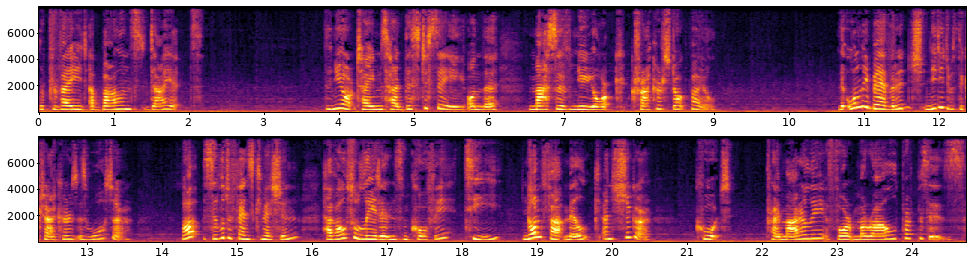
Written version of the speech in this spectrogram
would provide a balanced diet. The New York Times had this to say on the massive New York cracker stockpile. The only beverage needed with the crackers is water, but the Civil Defence Commission have also laid in some coffee, tea, non fat milk, and sugar, quote, primarily for morale purposes.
